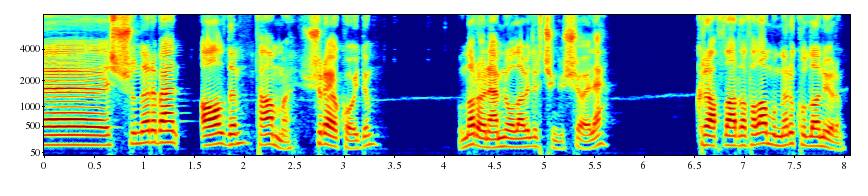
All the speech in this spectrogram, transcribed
Ee, şunları ben aldım tamam mı? Şuraya koydum. Bunlar önemli olabilir çünkü şöyle. Craftlarda falan bunları kullanıyorum.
